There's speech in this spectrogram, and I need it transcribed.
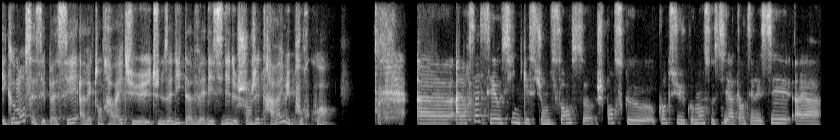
Et comment ça s'est passé avec ton travail? Tu, tu, nous as dit que tu avais décidé de changer de travail, mais pourquoi? Euh, alors ça, c'est aussi une question de sens. Je pense que quand tu commences aussi à t'intéresser à,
